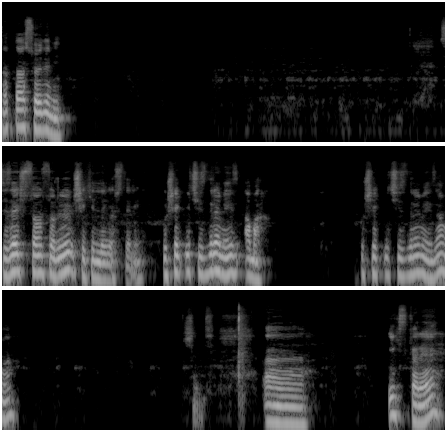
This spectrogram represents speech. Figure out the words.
Hatta söylemeyeyim. Size şu son soruyu şekilde göstereyim. Bu şekli çizdiremeyiz ama bu şekli çizdiremeyiz ama şimdi eee, x kare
